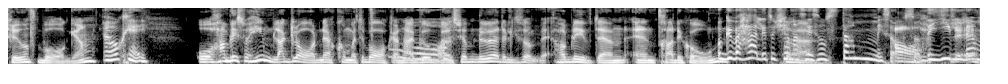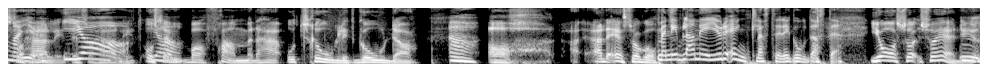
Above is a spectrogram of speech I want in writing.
Triumfbågen. Ja, Okej. Och Han blir så himla glad när jag kommer tillbaka, den här gubben. Så nu är det liksom, har blivit en, en tradition. Och gud vad härligt att känna sig som stammis också. det gillar det man ju. Härligt, det är ja, så härligt. Och ja. sen bara fram med det här otroligt goda. Ja. Åh, ja, det är så gott. Men ibland är ju det enklaste det godaste. Ja, så, så är det ju.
